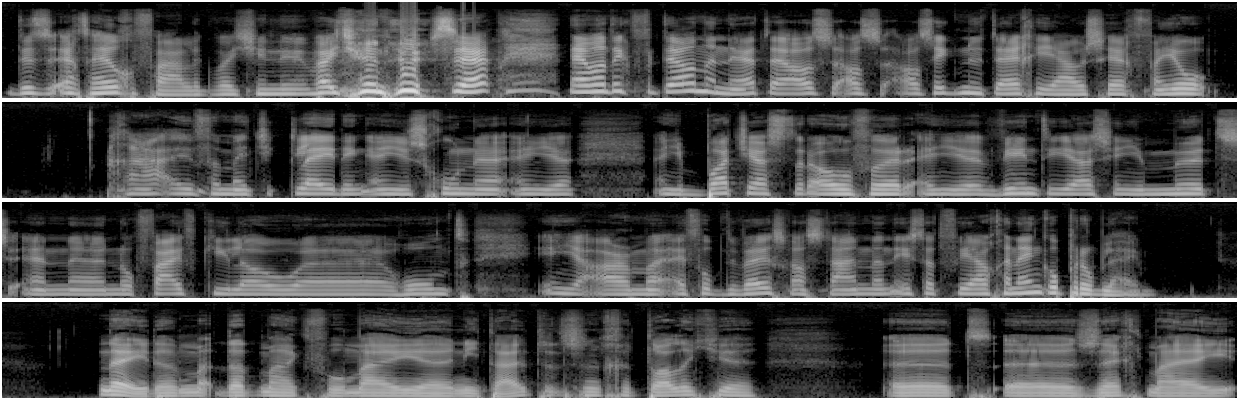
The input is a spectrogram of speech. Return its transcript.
Dit is echt heel gevaarlijk wat je nu, wat je nu zegt. Nee, want ik vertelde net, als, als, als ik nu tegen jou zeg van joh, ga even met je kleding en je schoenen en je, en je badjas erover en je winterjas en je muts en eh, nog vijf kilo eh, hond in je armen even op de weegschaal staan, dan is dat voor jou geen enkel probleem. Nee, dat, dat maakt voor mij eh, niet uit. Het is een getalletje. het zegt mij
